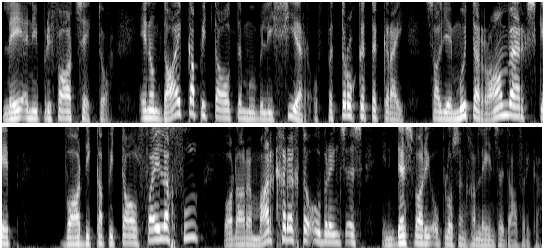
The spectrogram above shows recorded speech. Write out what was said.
lê in die privaat sektor. En om daai kapitaal te mobiliseer of betrokke te kry, sal jy moet 'n raamwerk skep waar die kapitaal veilig voel, waar daar 'n markgerigte opbrengs is en dis waar die oplossing gaan lê in Suid-Afrika.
